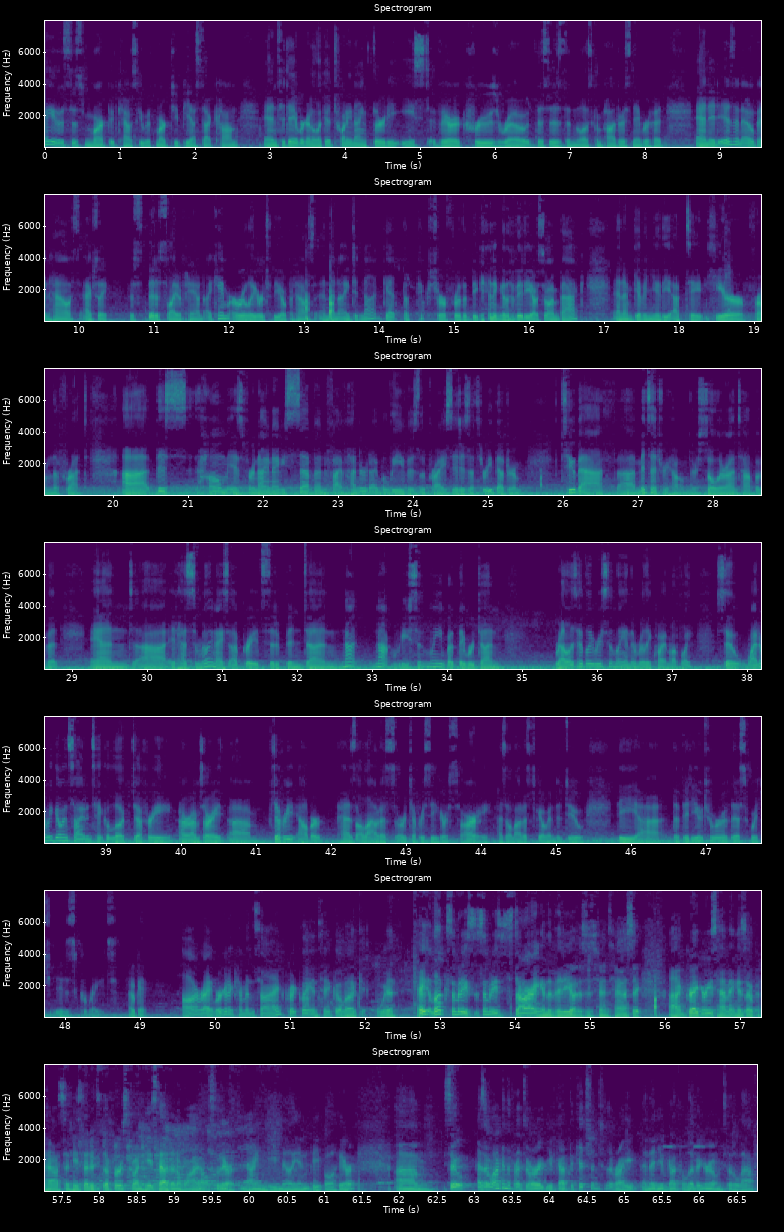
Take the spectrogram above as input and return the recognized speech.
Hey, this is Mark Gutkowski with markgps.com, and today we're going to look at 2930 East Vera Cruz Road. This is in the Los Compadres neighborhood, and it is an open house. Actually, there's a bit of sleight of hand. I came earlier to the open house, and then I did not get the picture for the beginning of the video, so I'm back, and I'm giving you the update here from the front. Uh, this home is for 997 500 I believe is the price. It is a three bedroom, two bath, uh, mid-century home. There's solar on top of it and uh, it has some really nice upgrades that have been done, not, not recently, but they were done relatively recently and they're really quite lovely. So why don't we go inside and take a look. Jeffrey, or I'm sorry, um, Jeffrey Albert has allowed us, or Jeffrey Seeger, sorry, has allowed us to go in to do the, uh, the video tour of this, which is great. Okay, all right, we're gonna come inside quickly and take a look with, hey, look, somebody's somebody's starring in the video. This is fantastic. Uh, Gregory's having his open house and he said it's the first one he's had in a while. So there are 90 million people here. Um, so as I walk in the front door, you've got the kitchen to the right and then you've got the living room to the left.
